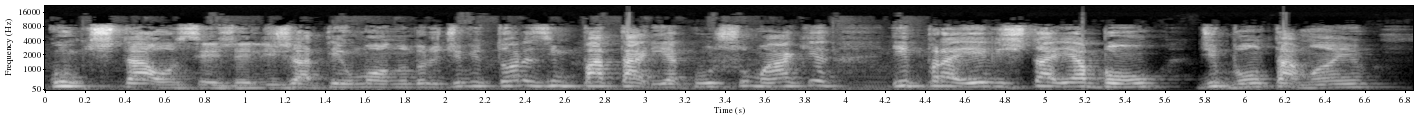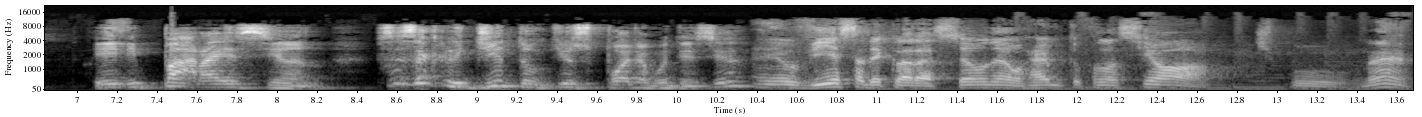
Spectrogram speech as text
conquistar, ou seja, ele já tem um maior número de vitórias, empataria com o Schumacher e para ele estaria bom, de bom tamanho, ele parar esse ano. Vocês acreditam que isso pode acontecer? Eu vi essa declaração, né? O Hamilton falando assim, ó, tipo, né?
